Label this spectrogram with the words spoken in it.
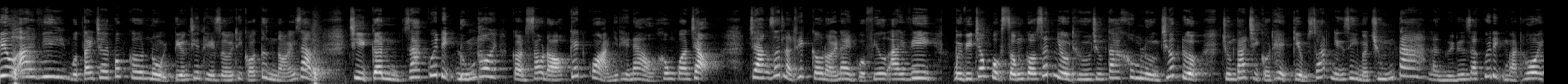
Phil Ivey, một tay chơi poker nổi tiếng trên thế giới thì có từng nói rằng chỉ cần ra quyết định đúng thôi, còn sau đó kết quả như thế nào không quan trọng. Trang rất là thích câu nói này của Phil Ivey bởi vì trong cuộc sống có rất nhiều thứ chúng ta không lường trước được, chúng ta chỉ có thể kiểm soát những gì mà chúng ta là người đưa ra quyết định mà thôi.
